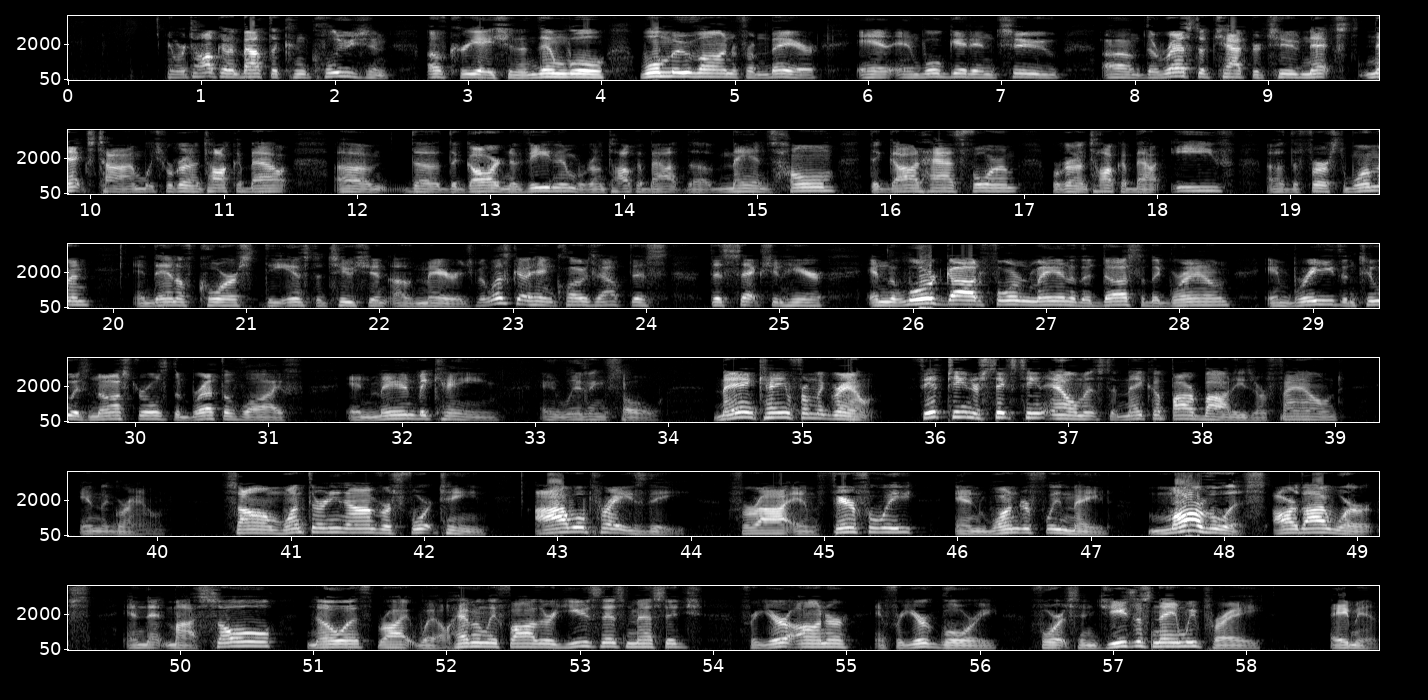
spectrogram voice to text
and we're talking about the conclusion of creation, and then we'll we'll move on from there, and and we'll get into um, the rest of chapter two next next time, which we're going to talk about um, the the Garden of Eden. We're going to talk about the man's home that God has for him. We're going to talk about Eve, uh, the first woman, and then of course the institution of marriage. But let's go ahead and close out this this section here. And the Lord God formed man of the dust of the ground and breathed into his nostrils the breath of life, and man became a living soul. Man came from the ground. 15 or 16 elements that make up our bodies are found in the ground. Psalm 139 verse 14. I will praise thee, for I am fearfully and wonderfully made. Marvelous are thy works, and that my soul knoweth right well. Heavenly Father, use this message for your honor and for your glory. For it's in Jesus' name we pray. Amen.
